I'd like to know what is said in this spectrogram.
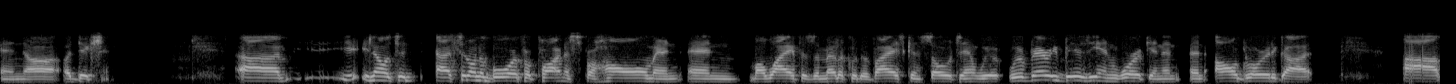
and uh, addiction. Um, you, you, know, to, I sit on the board for Partners for Home, and, and my wife is a medical device consultant. We're, we're very busy and working, and, and all glory to God. Uh,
